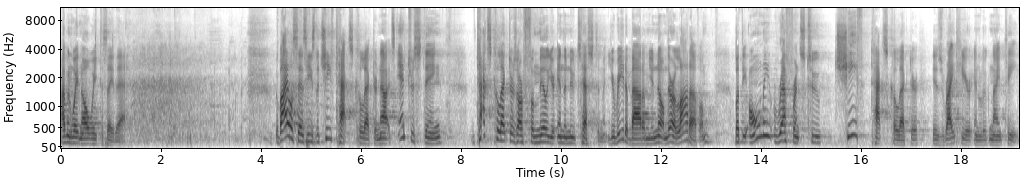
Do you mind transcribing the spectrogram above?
I've been waiting all week to say that. the Bible says he's the chief tax collector. Now, it's interesting. Tax collectors are familiar in the New Testament. You read about them, you know them. There are a lot of them. But the only reference to chief tax collector is right here in Luke 19.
